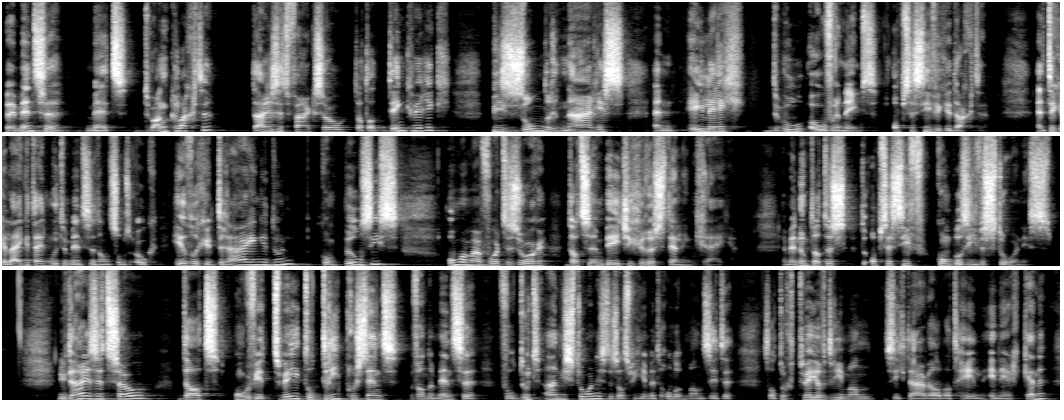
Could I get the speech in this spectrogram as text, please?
Bij mensen met dwangklachten daar is het vaak zo dat dat denkwerk bijzonder naar is en heel erg de boel overneemt. Obsessieve gedachten. En tegelijkertijd moeten mensen dan soms ook heel veel gedragingen doen, compulsies, om er maar voor te zorgen dat ze een beetje geruststelling krijgen. En men noemt dat dus de obsessief-compulsieve stoornis. Nu, daar is het zo dat ongeveer 2 tot 3 procent van de mensen voldoet aan die stoornis. Dus als we hier met 100 man zitten, zal toch twee of drie man zich daar wel wat in herkennen.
